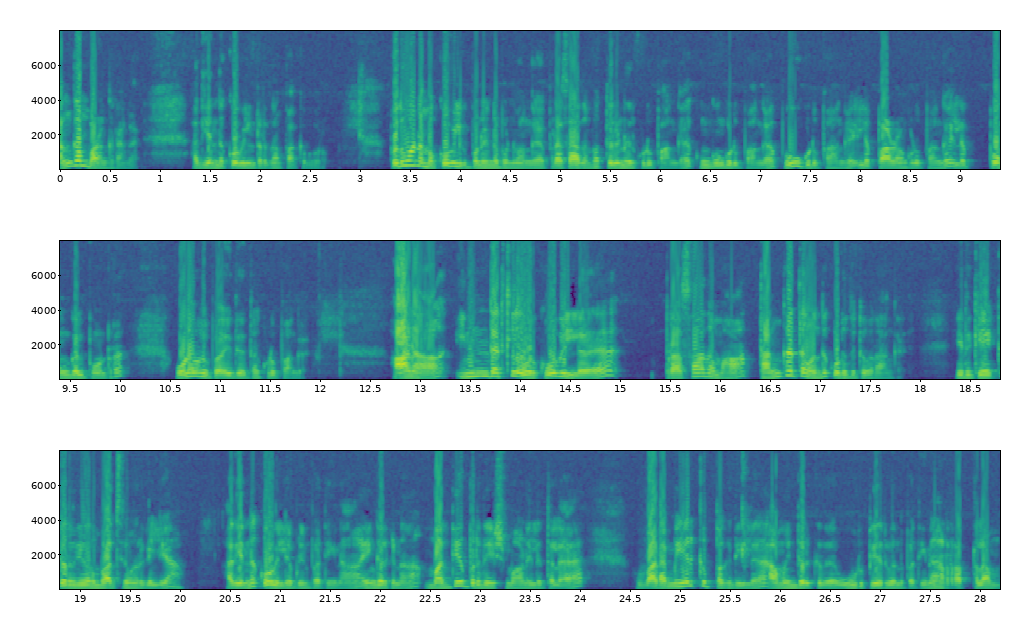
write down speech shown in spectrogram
தங்கம் வழங்குறாங்க. அது என்ன கோவில்ன்றது தான் பார்க்க போகிறோம் பொதுவாக நம்ம கோவிலுக்கு போனால் என்ன பண்ணுவாங்க? பிரசாதமாக திருநீர் கொடுப்பாங்க குங்குமம் கொடுப்பாங்க பூ கொடுப்பாங்க இல்லை பழம் கொடுப்பாங்க இல்லை பொங்கல் போன்ற உணவு இது தான் கொடுப்பாங்க. ஆனால் இந்த இடத்துல ஒரு கோவிலில் பிரசாதமாக தங்கத்தை வந்து கொடுத்துட்டு வராங்க. இது கேட்குறதையும் ரொம்ப ஆச்சரியமாக இருக்கு இல்லையா? அது என்ன கோவில் அப்படின்னு பார்த்தீங்கன்னா எங்கே இருக்குன்னா மத்திய பிரதேஷ் மாநிலத்தில் வடமேற்கு பகுதியில் அமைந்திருக்கிற ஊர் பேர் வந்து பார்த்திங்கன்னா ரத்லம்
